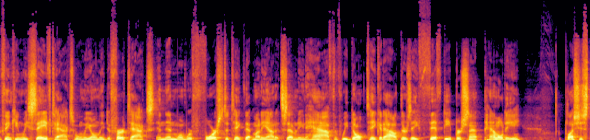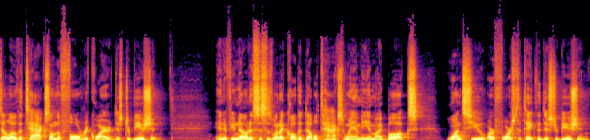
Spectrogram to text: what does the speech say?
thinking we save tax when we only defer tax. And then when we're forced to take that money out at 70 and a half, if we don't take it out, there's a 50% penalty Plus, you still owe the tax on the full required distribution. And if you notice, this is what I call the double tax whammy in my books. Once you are forced to take the distribution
